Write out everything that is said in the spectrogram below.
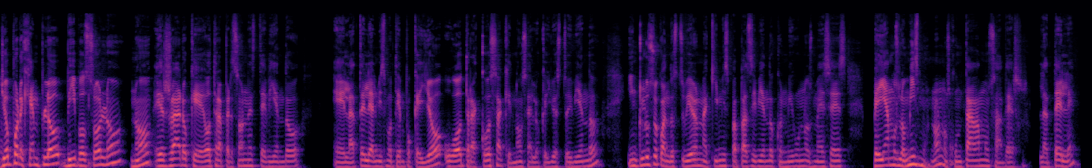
Yo, por ejemplo, vivo solo, ¿no? Es raro que otra persona esté viendo eh, la tele al mismo tiempo que yo u otra cosa que no sea lo que yo estoy viendo. Incluso cuando estuvieron aquí mis papás viviendo conmigo unos meses, veíamos lo mismo, ¿no? Nos juntábamos a ver la tele.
